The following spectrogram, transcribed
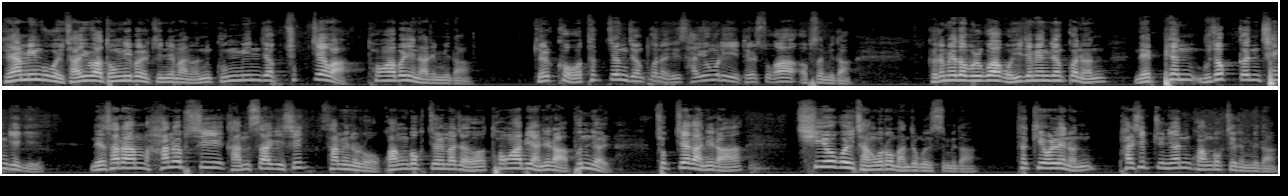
대한민국의 자유와 독립을 기념하는 국민적 축제와 통합의 날입니다. 결코 특정 정권의 사유물이 될 수가 없습니다. 그럼에도 불구하고 이재명 정권은 내 편 무조건 챙기기, 내 사람 한없이 감싸기식 사민으로 광복절마저 통합이 아니라 분열, 축제가 아니라 치욕의 장으로 만들고 있습니다. 특히 올해는 80주년 광복절입니다.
